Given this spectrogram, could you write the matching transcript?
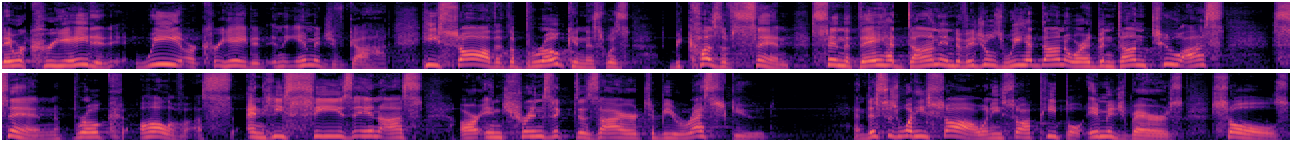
they were created, we are created in the image of God. He saw that the brokenness was because of sin, sin that they had done, individuals we had done, or had been done to us. Sin broke all of us, and He sees in us our intrinsic desire to be rescued. And this is what He saw when He saw people, image bearers, souls,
